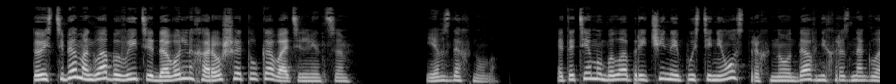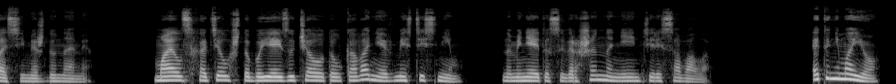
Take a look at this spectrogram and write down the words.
— то из тебя могла бы выйти довольно хорошая толковательница». Я вздохнула. Эта тема была причиной пусть и не острых, но давних разногласий между нами. Майлз хотел, чтобы я изучала толкование вместе с ним, но меня это совершенно не интересовало. «Это не мое,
